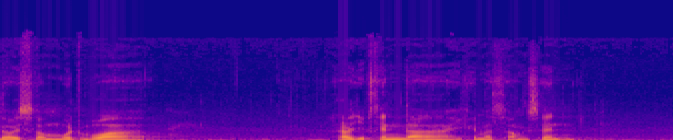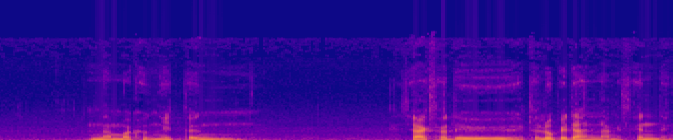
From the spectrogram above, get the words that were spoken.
โดยสมมุติว่า เราหยิบเส้นได้ขึ้นมาสองเส้นนำมาขึงให้ตึง จากสะดือทะลุไปด้านหลังเส้นหนึ่ง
